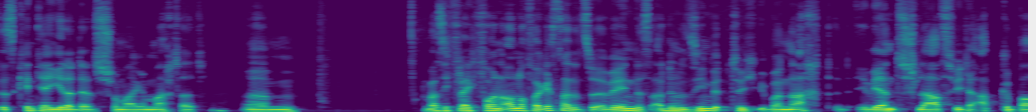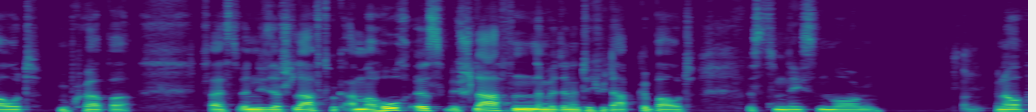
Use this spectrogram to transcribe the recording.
das kennt ja jeder, der das schon mal gemacht hat. Ähm, was ich vielleicht vorhin auch noch vergessen hatte zu erwähnen, das Adenosin wird natürlich über Nacht während des Schlafs wieder abgebaut im Körper. Das heißt, wenn dieser Schlafdruck einmal hoch ist, wir schlafen, dann wird er natürlich wieder abgebaut bis zum nächsten Morgen. Genau.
